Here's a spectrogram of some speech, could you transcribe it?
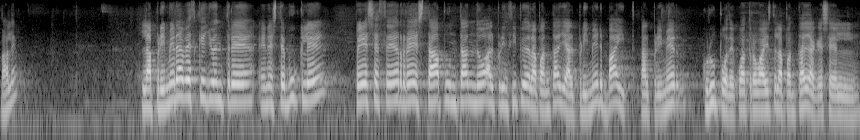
¿Vale? La primera vez que yo entré en este bucle, PSCR está apuntando al principio de la pantalla, al primer byte, al primer grupo de 4 bytes de la pantalla, que es el,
